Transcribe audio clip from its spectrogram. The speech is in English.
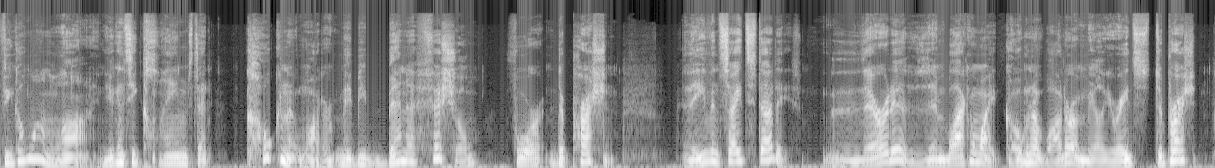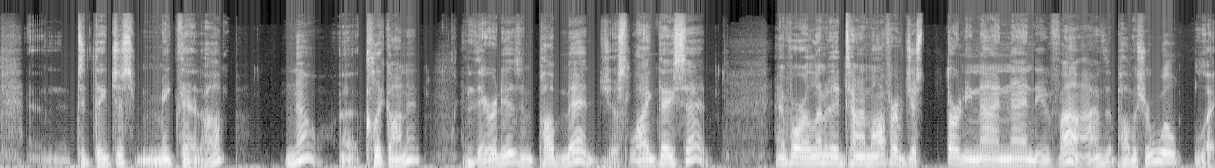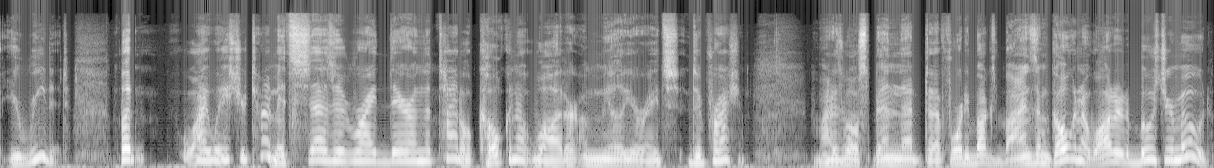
If you go online, you can see claims that coconut water may be beneficial for depression, and they even cite studies. There it is, in black and white. Coconut water ameliorates depression. Did they just make that up? No. Uh, click on it, and there it is in PubMed, just like they said. And for a limited time offer of just $39.95, the publisher will let you read it. But why waste your time? It says it right there in the title. Coconut water ameliorates depression. Might as well spend that uh, 40 bucks buying some coconut water to boost your mood.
